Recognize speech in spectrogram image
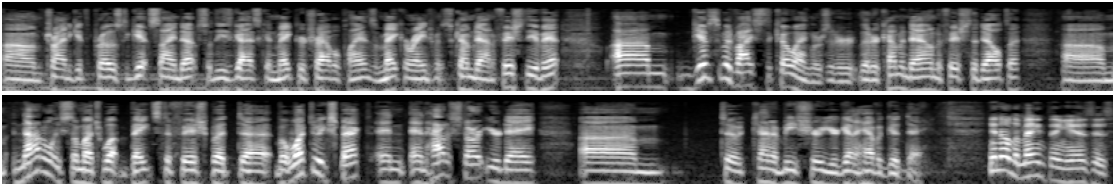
um, trying to get the pros to get signed up so these guys can make their travel plans and make arrangements to come down and fish the event. Um, give some advice to co-anglers that are that are coming down to fish the Delta. Um, not only so much what baits to fish, but uh, but what to expect and and how to start your day um, to kind of be sure you're going to have a good day. You know, the main thing is is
